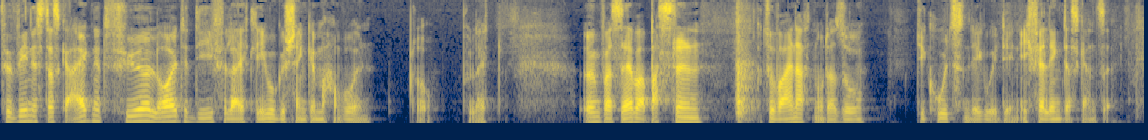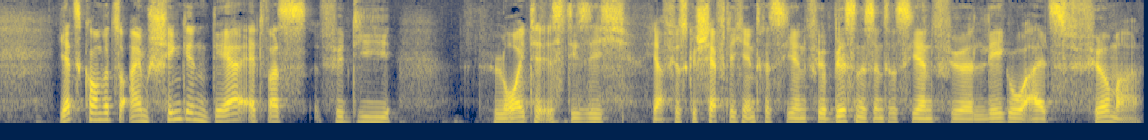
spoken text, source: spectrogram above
für wen ist das geeignet? Für Leute, die vielleicht Lego-Geschenke machen wollen. So, vielleicht irgendwas selber basteln zu Weihnachten oder so. Die coolsten Lego-Ideen. Ich verlinke das Ganze. Jetzt kommen wir zu einem Schinken, der etwas für die Leute ist, die sich ja fürs Geschäftliche interessieren, für Business interessieren, für Lego als Firma.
